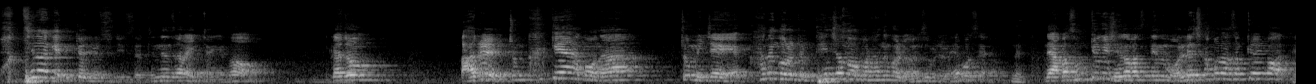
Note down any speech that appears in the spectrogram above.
확 티나게 느껴질 수도 있어요. 듣는 사람 입장에서. 그러니까 좀 말을 좀 크게 하거나 좀 이제 하는 거를 좀 텐션업을 하는 걸 연습을 좀 해보세요. 네. 근데 아마 성격이 제가 봤을 때는 원래 차분한 성격인 것 같아.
